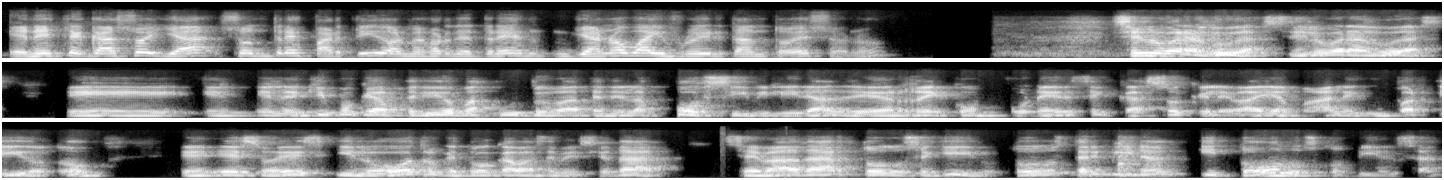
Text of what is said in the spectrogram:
En este caso ya son tres partidos, al mejor de tres, ya no va a influir tanto eso, ¿no? Sin lugar a dudas, sin lugar a dudas. Eh, el, equipo que ha obtenido más puntos va a tener la posibilidad de recomponerse en caso que le vaya mal en un partido, ¿no? Eh, eso es. Y lo otro que tú acabas de mencionar, se va a dar todo seguido. Todos terminan y todos comienzan.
